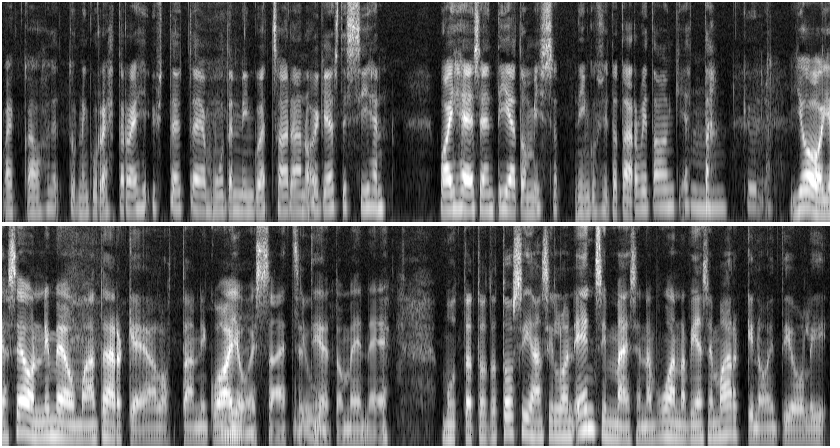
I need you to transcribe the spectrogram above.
vaikka otettu niinku rehtoreihin yhteyttä ja muuten, niinku, että saadaan oikeasti siihen vaiheeseen tieto, missä niinku sitä tarvitaankin. Että, Mm. Kyllä. Joo, ja se on nimenomaan tärkeää aloittaa niin kuin Mm, ajoissa, että se juu. tieto menee. Mutta tota, tosiaan silloin ensimmäisenä vuonna vielä se markkinointi oli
